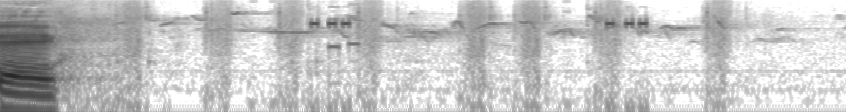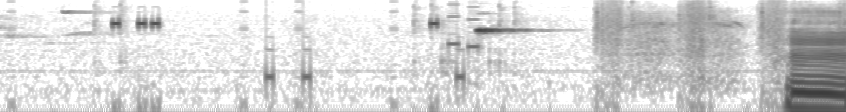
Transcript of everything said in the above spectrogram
Okay. Hmm.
